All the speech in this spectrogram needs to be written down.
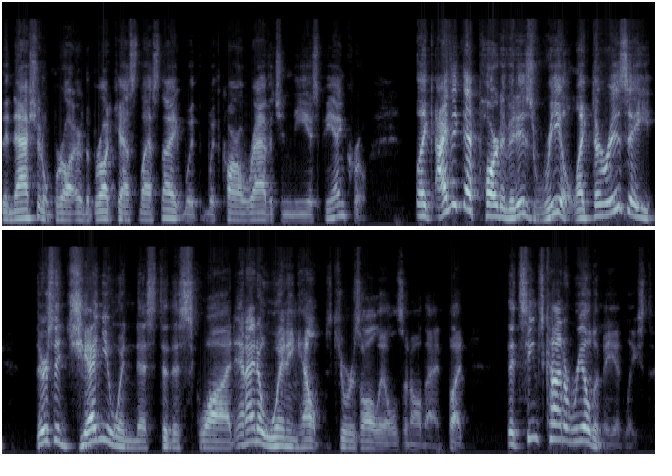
the national broad or the broadcast last night with with Karl Ravech and the ESPN crew. Like I think that part of it is real. Like there is a there's a genuineness to this squad, and I know winning helps cures all ills and all that, but it seems kind of real to me at least.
